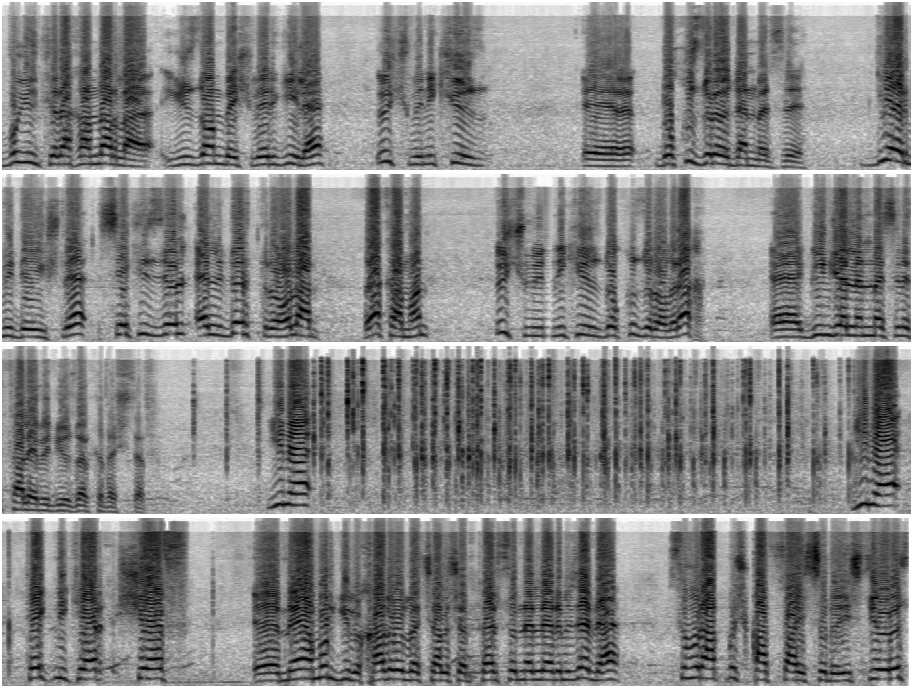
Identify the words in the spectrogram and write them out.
bugünkü rakamlarla %15 vergiyle 3209 lira ödenmesi. Diğer bir deyişle 854 lira olan rakamın 3209 lira olarak e, güncellenmesini talep ediyoruz arkadaşlar. Yine Yine tekniker, şef, e, memur gibi kadroda çalışan personellerimize de 0.60 kat sayısını istiyoruz.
